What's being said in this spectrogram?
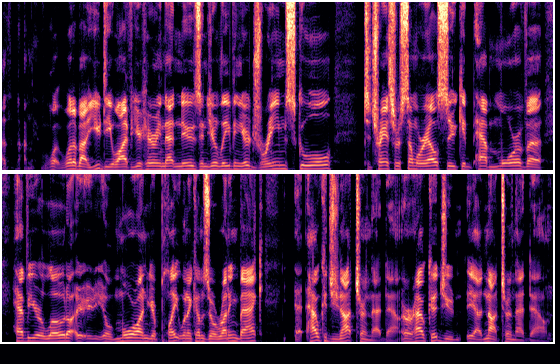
I mean, what, what about you, DY? If you're hearing that news and you're leaving your dream school to transfer somewhere else so you can have more of a heavier load, uh, you know, more on your plate when it comes to a running back. How could you not turn that down, or how could you, yeah, not turn that down?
